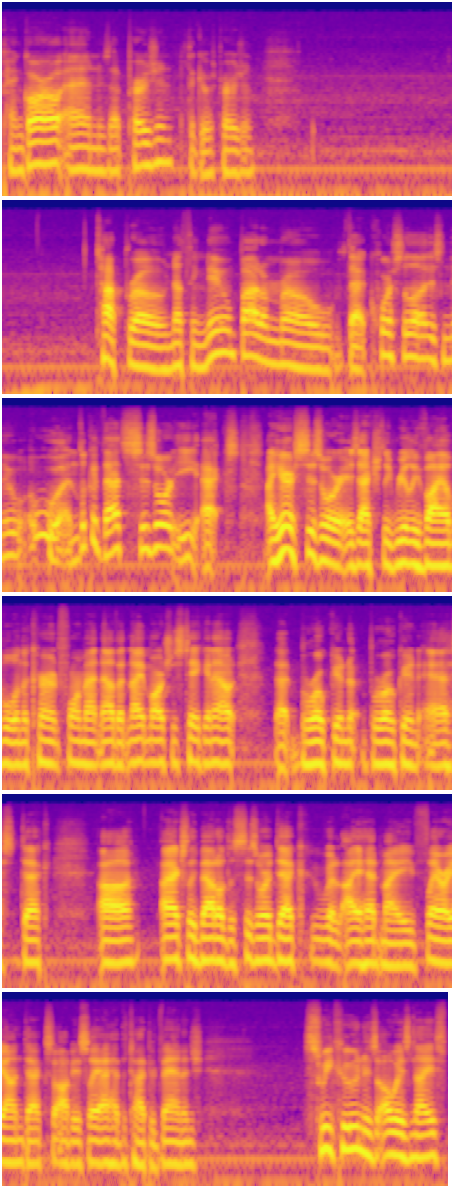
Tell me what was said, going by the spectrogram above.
Pangoro and is that Persian? I think it was Persian. Top row, nothing new. Bottom row, that Corsola is new. Ooh, and look at that Scizor EX. I hear Scizor is actually really viable in the current format now that Night March is taken out. That broken, broken ass deck. Uh, I actually battled the Scizor deck, but I had my Flareon deck, so obviously I had the type advantage. Suicune is always nice.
